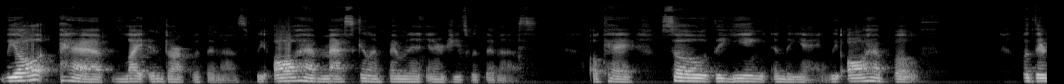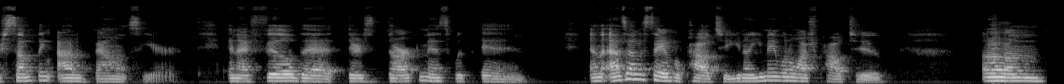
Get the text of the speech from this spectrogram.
we all have light and dark within us. We all have masculine feminine energies within us. Okay. So the yin and the yang, we all have both, but there's something out of balance here. And I feel that there's darkness within. And as I was saying for Pile 2, you know, you may want to watch Pile 2. Um,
